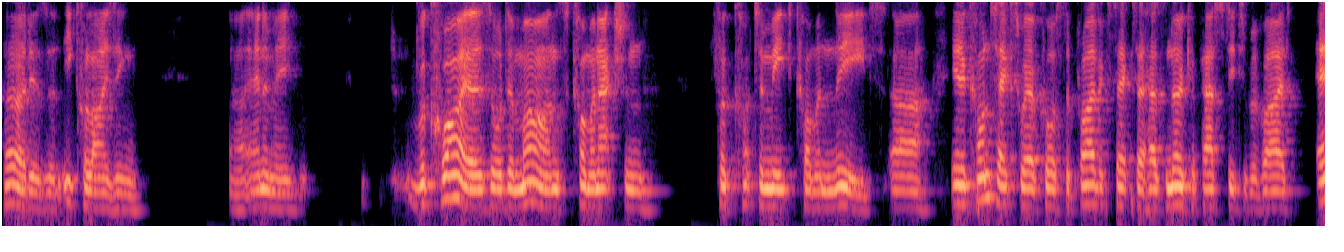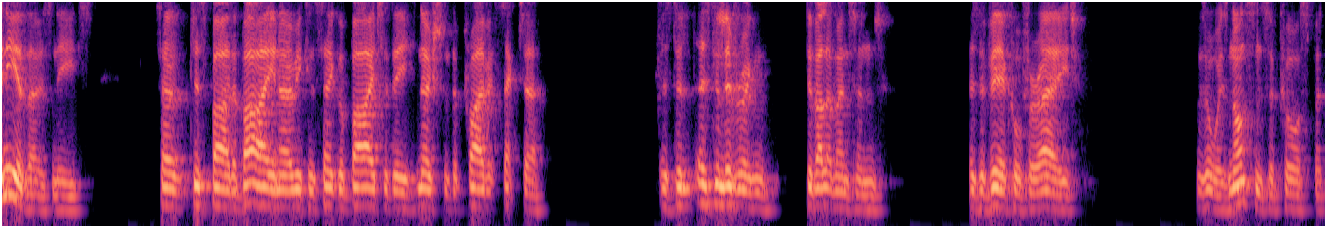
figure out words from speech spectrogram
heard, as an equalizing uh, enemy, requires or demands common action for, to meet common needs. Uh, in a context where, of course, the private sector has no capacity to provide any of those needs. So, just by the by, you know, we can say goodbye to the notion of the private sector as, de- as delivering development and as a vehicle for aid. It was always nonsense, of course, but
